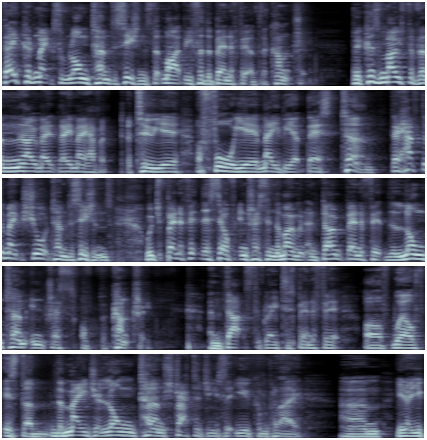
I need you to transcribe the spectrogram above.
they could make some long term decisions that might be for the benefit of the country. Because most of them know they may have a, a two year, a four year, maybe at best term, they have to make short term decisions which benefit their self interest in the moment and don't benefit the long term interests of the country. And that's the greatest benefit of wealth is the, the major long term strategies that you can play. Um, you know, you,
